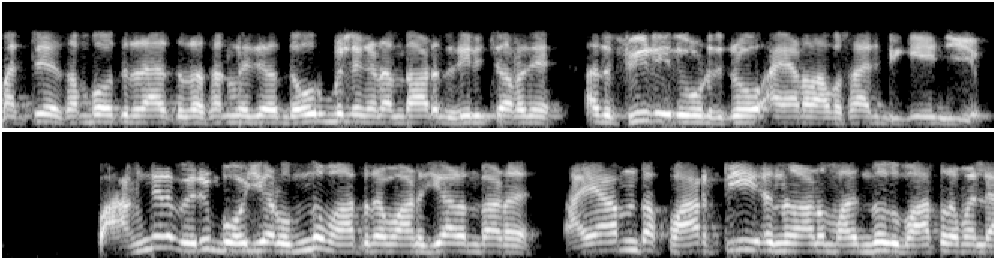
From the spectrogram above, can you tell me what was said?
മറ്റ് സംഭവത്തിനകത്തുള്ള സംഗതി ദൗർബല്യങ്ങൾ എന്താണെന്ന് തിരിച്ചറിഞ്ഞ് അത് ഫീഡ് ചെയ്ത് കൊടുത്തിട്ടോ അയാൾ അത് അവസാനിപ്പിക്കുകയും ചെയ്യും. അപ്പൊ അങ്ങനെ വരുമ്പോൾ ഇയാൾ ഒന്ന് മാത്രമാണ് ഇയാൾ എന്താണ് ആം ദ പാർട്ടി എന്നാണ് എന്നത് മാത്രമല്ല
